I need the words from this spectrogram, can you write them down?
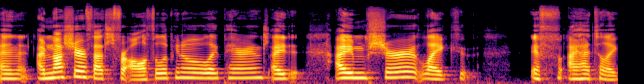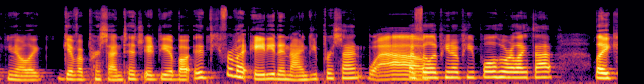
And I'm not sure if that's for all Filipino like parents. I I'm sure like if I had to like, you know, like give a percentage, it'd be about it'd be for about 80 to 90% Wow. of Filipino people who are like that. Like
